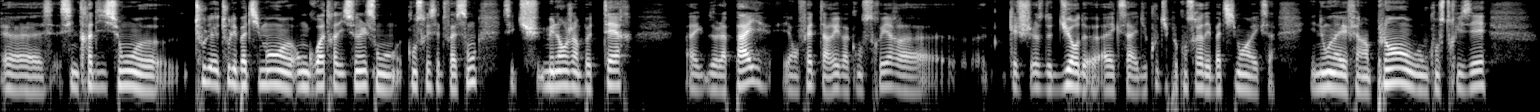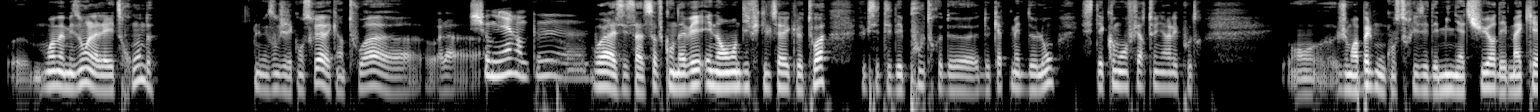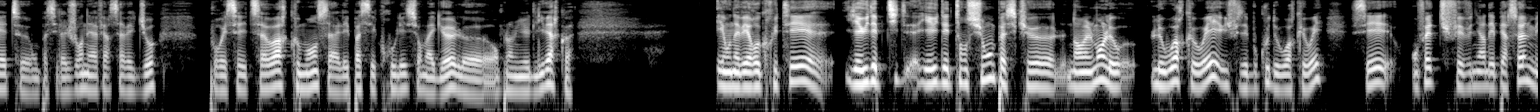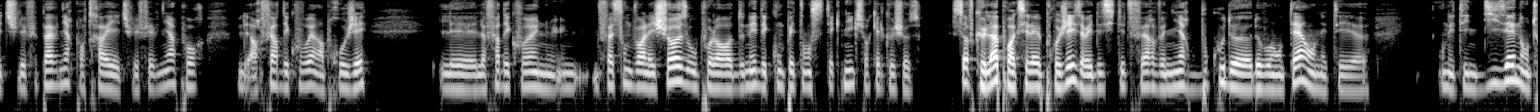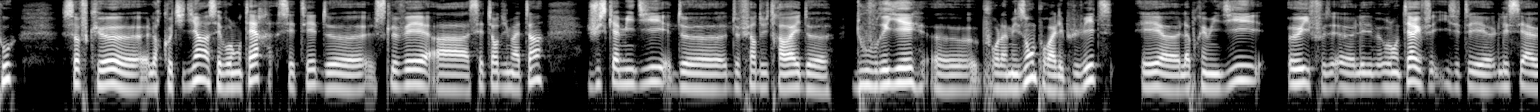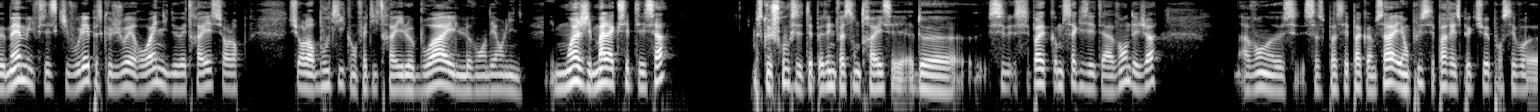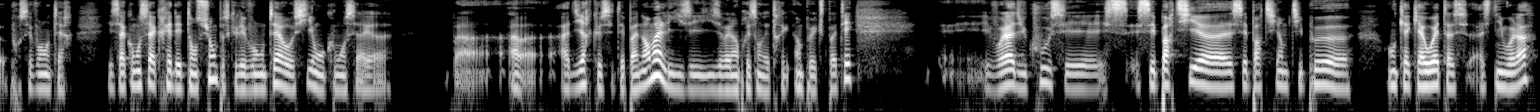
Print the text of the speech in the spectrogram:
c'est une tradition. tous, les, bâtiments hongrois traditionnels sont construits de cette façon. C'est que tu mélanges un peu de terre avec de la paille et en fait, tu arrives à construire quelque chose de dur de- avec ça. Et du coup, tu peux construire des bâtiments avec ça. Et nous, on avait fait un plan où on construisait. euh, moi, ma maison, elle allait être ronde. La maison que j'ai construite avec un toit, euh, voilà, Chaumière un peu. euh, voilà, c'est ça. Sauf qu'on avait énormément de difficultés avec le toit, vu que c'était des poutres de, de 4 mètres de long. C'était comment faire tenir les poutres. On- je me rappelle qu'on construisait des miniatures, des maquettes. On passait la journée à faire ça avec Joe pour essayer de savoir comment ça allait pas s'écrouler sur ma gueule en plein milieu de l'hiver, quoi. Et on avait recruté. Il y a eu des petites, il y a eu des tensions parce que normalement le, le workaway, il faisait beaucoup de workaway. C'est en fait tu fais venir des personnes, mais tu les fais pas venir pour travailler. Tu les fais venir pour leur faire découvrir un projet les, leur faire découvrir une, façon de voir les choses ou pour leur donner des compétences techniques sur quelque chose. Sauf que là, pour accélérer le projet, ils avaient décidé de faire venir beaucoup de, de volontaires. On était, euh, on était une dizaine en tout. Sauf que euh, leur quotidien à ces volontaires, c'était de se lever à 7 heures du matin jusqu'à midi, de, faire du travail d'ouvrier euh, pour la maison pour aller plus vite. Et euh, l'après-midi, eux, les volontaires, ils, étaient laissés à eux-mêmes, ils faisaient ce qu'ils voulaient parce que Joe et Rowan, ils devaient travailler sur leur sur leur boutique. En fait, ils travaillaient le bois et ils le vendaient en ligne. Et moi, j'ai mal accepté ça parce que je trouve que c'était pas une façon de travailler. C'est pas comme ça qu'ils étaient avant déjà. Avant, euh, ça se passait pas comme ça. Et en plus, c'est pas respectueux pour ces vo- pour ces volontaires. Et ça a commencé à créer des tensions parce que les volontaires aussi ont commencé à bah, à, dire que c'était pas normal. Ils, avaient l'impression d'être un peu exploités. Et voilà, du coup, c'est parti, euh, parti un petit peu euh, en cacahuète à, ce- niveau-là.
